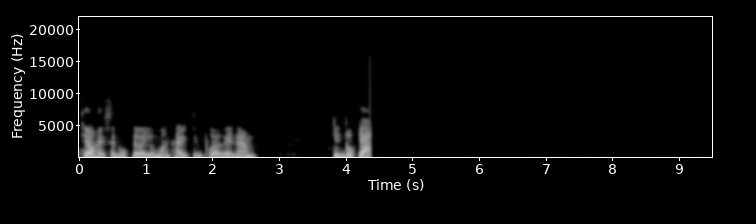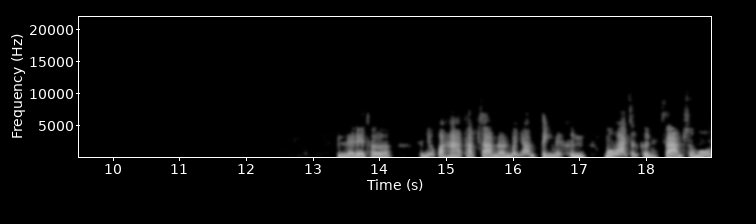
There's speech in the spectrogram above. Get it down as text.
เที่ยวให้สนุกเด้ออยู่เมืองไทยกินเพื่อเอ้ยน้ำกินทุกอย่างกินเลยได้เธอฉันอยู่ประหาทับสามแล้วมันบ่ยอมติ่งได้ขึ้น เมื่อวานฉันขึ้นสามชั่วโมง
